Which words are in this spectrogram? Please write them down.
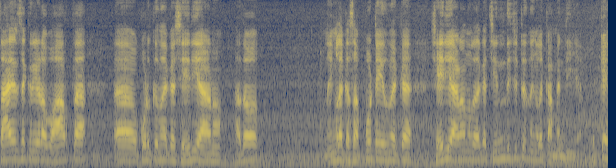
സായൻ സെക്രട്ടറിയുടെ വാർത്ത കൊടുക്കുന്നതൊക്കെ ശരിയാണോ? അതോ നിങ്ങളൊക്കെ സപ്പോർട്ട് ചെയ്യുന്നതൊക്കെ ശരിയാണോ എന്നുള്ളതൊക്കെ ചിന്തിച്ചിട്ട് നിങ്ങൾ കമന്റ് ചെയ്യുക. ഓക്കെ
